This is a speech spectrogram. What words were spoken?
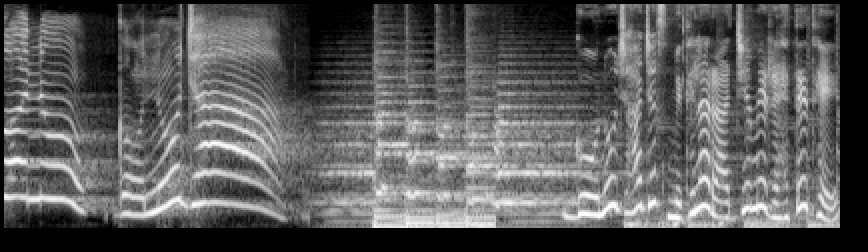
गोनू गोनू झा। गोनू झा जिस मिथिला राज्य में रहते थे,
